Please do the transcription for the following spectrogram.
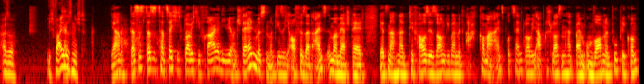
Also, ich weiß ja. es nicht. Ja, das ist, das ist tatsächlich, glaube ich, die Frage, die wir uns stellen müssen und die sich auch für Sat 1 immer mehr stellt. Jetzt nach einer TV-Saison, die man mit 8,1 Prozent, glaube ich, abgeschlossen hat beim umworbenen Publikum,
